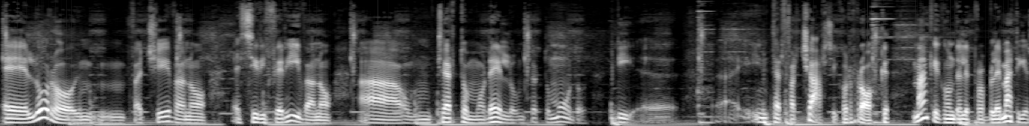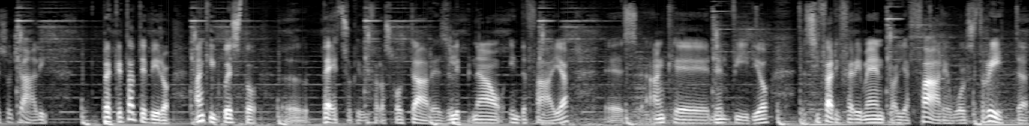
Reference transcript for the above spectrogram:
Eh, loro mm, facevano e si riferivano a un certo modello, un certo modo di eh, eh, interfacciarsi col rock, ma anche con delle problematiche sociali. Perché tanto è vero, anche in questo eh, pezzo che vi farò ascoltare, Sleep Now in the Fire, eh, anche nel video, si fa riferimento agli affari, a Wall Street,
